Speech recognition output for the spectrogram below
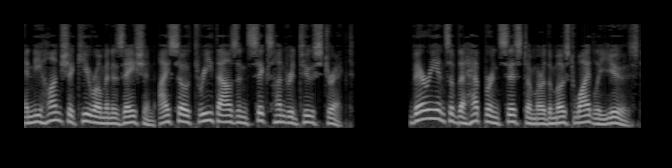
and Nihon Shiki romanization ISO 3602 strict. Variants of the Hepburn system are the most widely used.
